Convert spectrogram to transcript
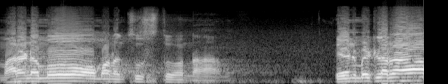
మరణమో మనం చూస్తూ ఉన్నాం. దేవుని బిడ్డలరా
